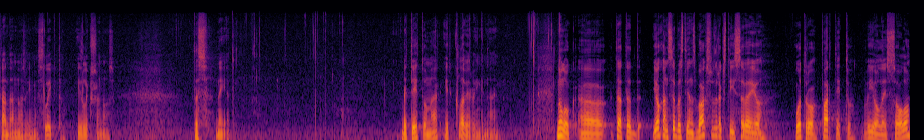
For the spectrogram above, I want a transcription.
tādā nozīmē, sliktu izlikšanos. Tas neiet. Bet tie tomēr ir klavieru vingrinājumi. Nu, lūk, tā tad Johans Sebastians Baks uzrakstīja savējo otro partitu violē solo,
